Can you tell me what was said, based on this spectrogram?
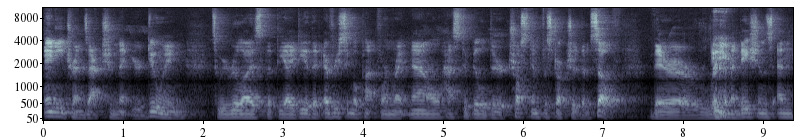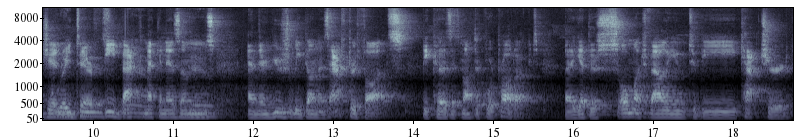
any transaction that you're doing, so we realized that the idea that every single platform right now has to build their trust infrastructure themselves, their recommendations engine, their feedback yeah. mechanisms, and they're usually done as afterthoughts because it's not their core product. Uh, yet there's so much value to be captured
